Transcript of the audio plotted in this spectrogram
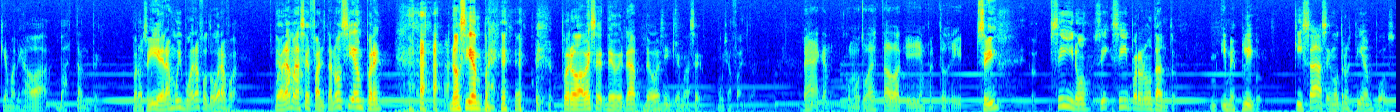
que manejaba bastante. Pero sí, era muy buena fotógrafa. De verdad me hace falta. No siempre. no siempre. pero a veces, de verdad, debo decir que me hace mucha falta. Ven acá, como tú has estado aquí en Puerto Rico. Sí. Sí, no. Sí, sí, pero no tanto. Y me explico. Quizás en otros tiempos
